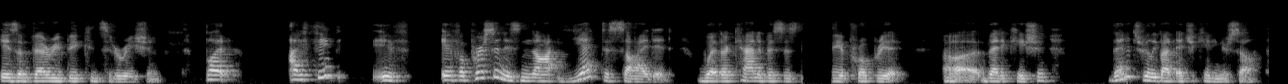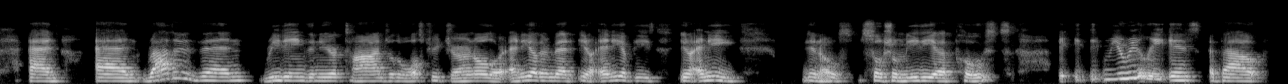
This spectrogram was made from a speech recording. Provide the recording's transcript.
is a very big consideration. But i think if if a person is not yet decided whether cannabis is the appropriate uh, medication, then it's really about educating yourself. And and rather than reading the New York Times or the Wall Street Journal or any other med, you know, any of these, you know, any, you know, social media posts, it, it really is about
